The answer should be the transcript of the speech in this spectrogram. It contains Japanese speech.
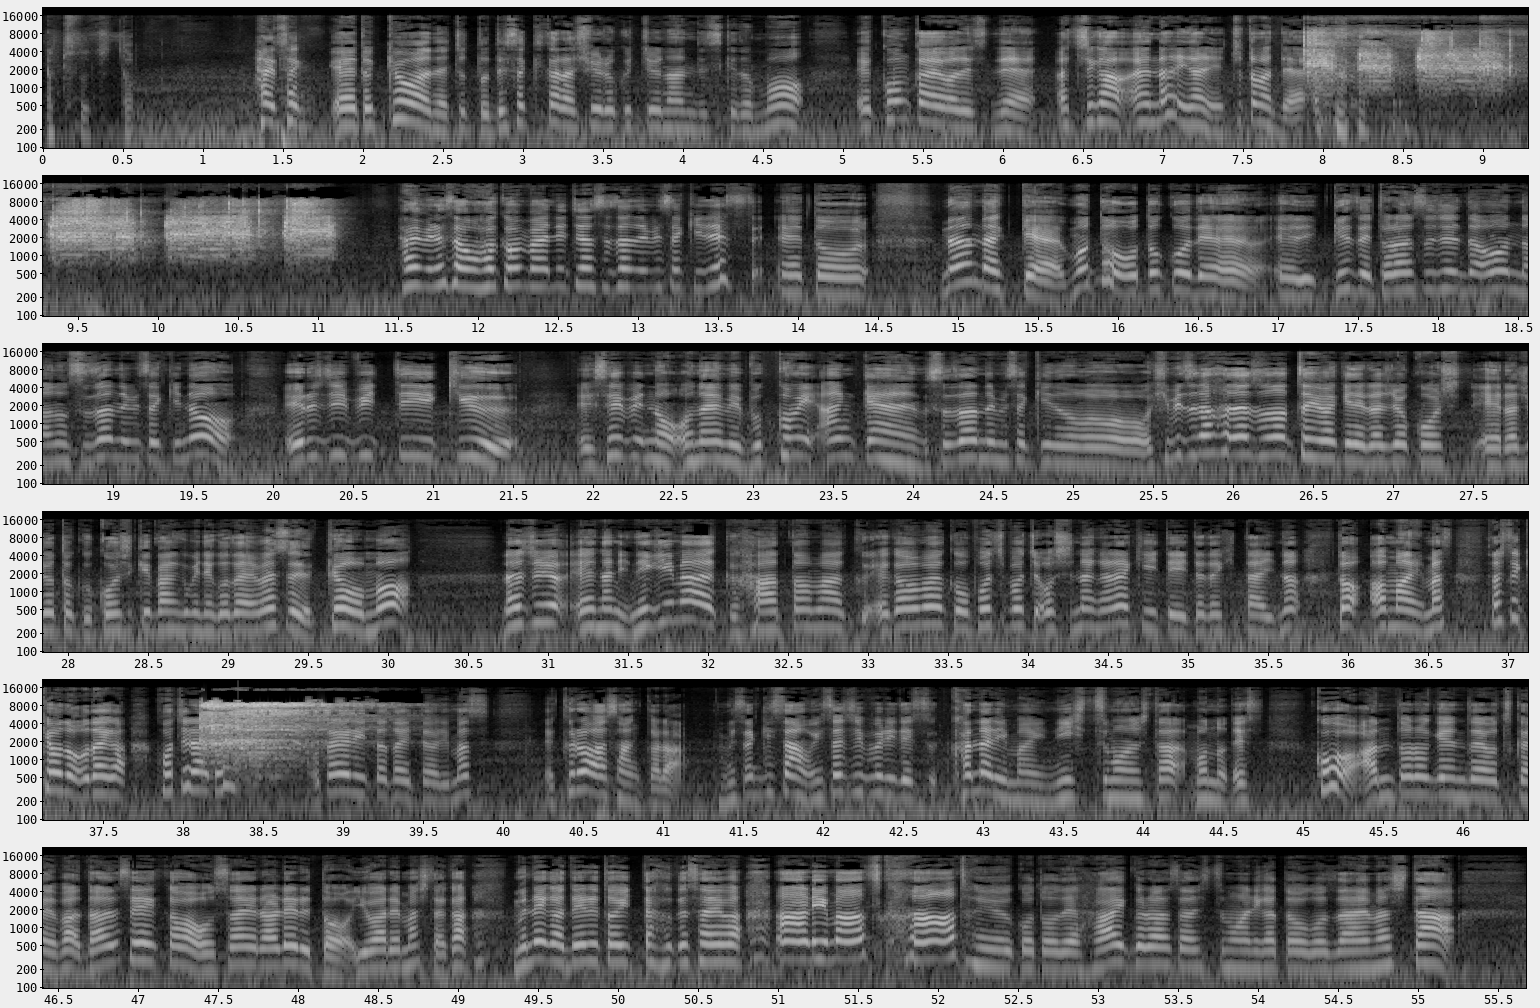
あ、ちょっとちょっと。はい、さえっ、と、今日はね、ちょっと出先から収録中なんですけども、え今回はですね、あ、違う、え、なになにちょっと待って。はい、皆さんおはこんばんにちは、スザネミサキです。えっ、と、なんだっけ、元男で、えー現在トランスジェンダー女のスザネミサキの LGBTQ、えー、性別のお悩みぶっ込み案件、スザンヌ美咲の秘密の花園というわけで、ラジオ公式、えーラジオ特公式番組でございます。今日も、ラジオ、えー、何ネギマーク、ハートマーク、笑顔マークをポチポチ押しながら聞いていただきたいなと思います。そして今日のお題がこちらです。お便りいただいております。え、クロアさんから、美咲さんお久しぶりです。かなり前に質問したものです。抗アンドロゲン剤を使えば男性化は抑えられると言われましたが、胸が出るといった副作用はありますか？ということで、はい、クロアさん質問ありがとうございました。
